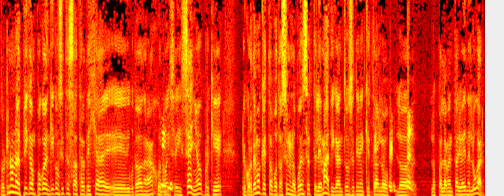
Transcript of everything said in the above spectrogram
¿Por qué no nos explica un poco en qué consiste esa estrategia, eh, eh diputado Naranjo, ¿no? ese diseño? Porque recordemos que estas votaciones no pueden ser telemáticas, entonces tienen que estar los, los, parlamentarios ahí en el lugar.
